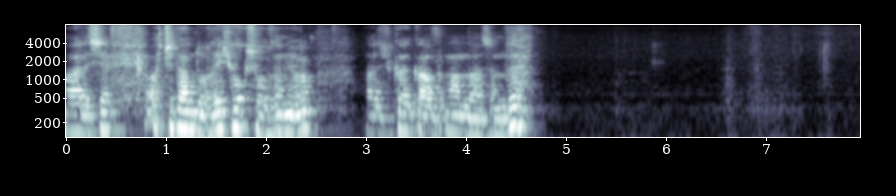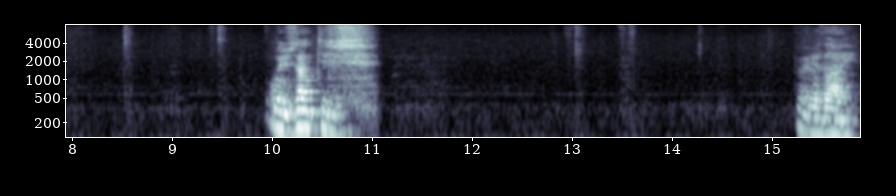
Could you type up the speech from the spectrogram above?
Maalesef açıdan dolayı çok zorlanıyorum. Az yukarı kaldırmam lazımdı. O yüzden diz böyle daha iyi.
